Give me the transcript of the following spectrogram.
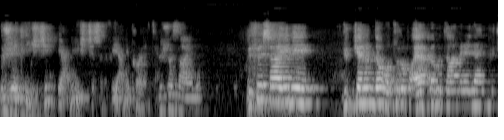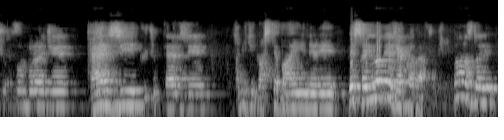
ücretli işçi yani işçi sınıfı yani proleter. Güçle sahibi. Büfe sahibi, dükkanında oturup ayakkabı tamir eden küçük funduracı, terzi, küçük terzi, tabii ki gazete bayileri ve sayılamayacak kadar çok şey. Bazıları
